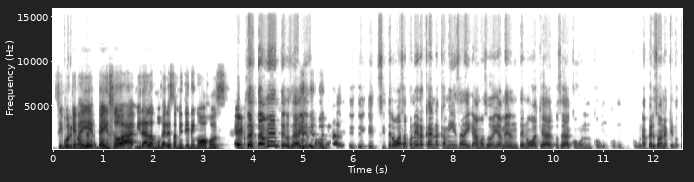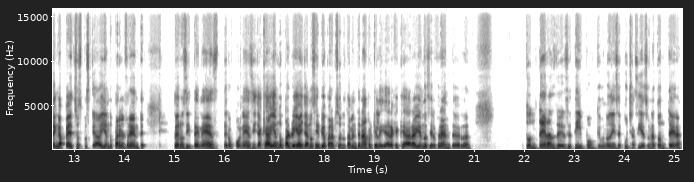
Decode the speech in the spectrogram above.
Sí, porque, nadie pensó, ah, mira, las mujeres también tienen ojos. Exactamente, o sea, es como, eh, si te lo vas a poner acá en la camisa, digamos, obviamente no va a quedar, o sea, con, con, con, una persona que no tenga pechos, pues queda viendo para el frente, pero si tenés, te lo pones y ya queda viendo para arriba y ya no sirvió para absolutamente nada porque la idea era que quedara viendo hacia el frente, ¿verdad? Tonteras de ese tipo, que uno dice, pucha, sí, es una tontera,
